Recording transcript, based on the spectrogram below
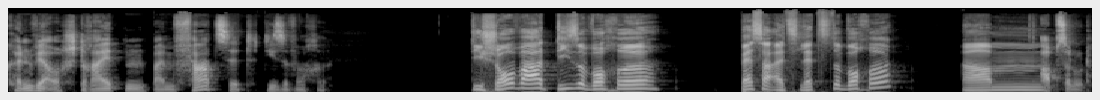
Können wir auch streiten beim Fazit diese Woche? Die Show war diese Woche besser als letzte Woche. Ähm, absolut.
